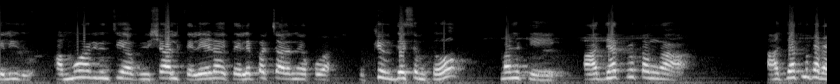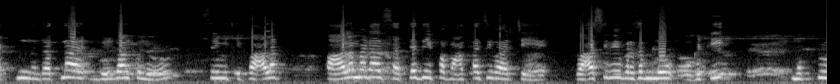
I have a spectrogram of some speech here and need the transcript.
తెలియదు అమ్మవారి గురించి ఆ విషయాలు తెలియడం తెలియపరచాలనే ఒక ముఖ్య ఉద్దేశంతో మనకి ఆధ్యాత్మికంగా ఆధ్యాత్మిక రత్న రత్న బిరుదాంకులు శ్రీమతి పాల పాలమడ సత్యదీప మాతాజీ వారిచే వాసవి వ్రతంలో ఒకటి ముప్పై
